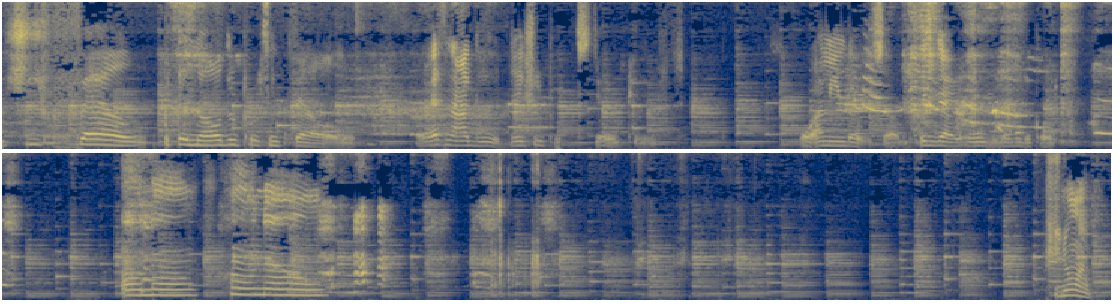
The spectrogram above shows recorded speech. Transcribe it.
Oh, he fell, but then the other person fell. That's not good. They should put staircase. Well, I mean, there's um, things that are over over the court. Oh no! Oh no! You doing? Whee!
